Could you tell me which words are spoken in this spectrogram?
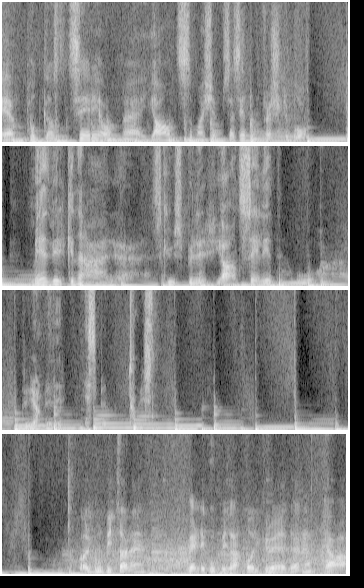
En podkastserie om eh, Jan som har kjøpt seg sin første båt. Medvirkende er eh, skuespiller Jan Selid og programleder Espen Var det god pizza, eller? Veldig god pizza. Orker du hele, eller? Ja.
